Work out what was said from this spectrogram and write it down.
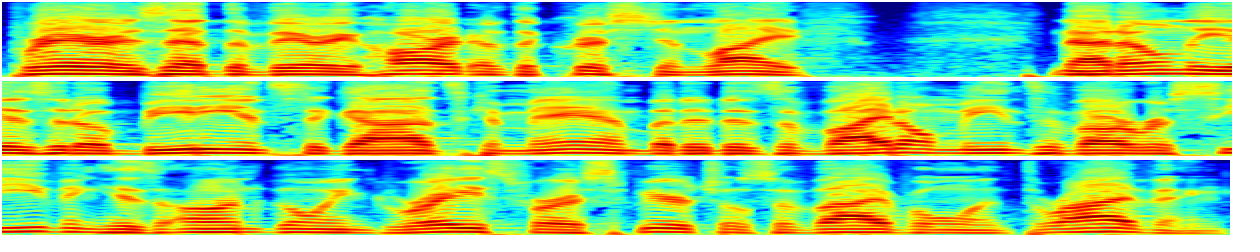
Prayer is at the very heart of the Christian life. Not only is it obedience to God's command, but it is a vital means of our receiving His ongoing grace for our spiritual survival and thriving.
